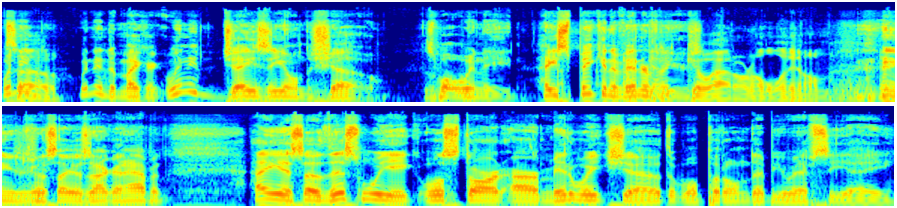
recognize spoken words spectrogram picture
We So- need we need to make a we need Jay Z on the show. Is what we need. Hey, speaking of I'm interviews, go out on a limb. You're going to say it's not going to happen. Hey, so this week we'll start our midweek show that we'll put on WFCA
